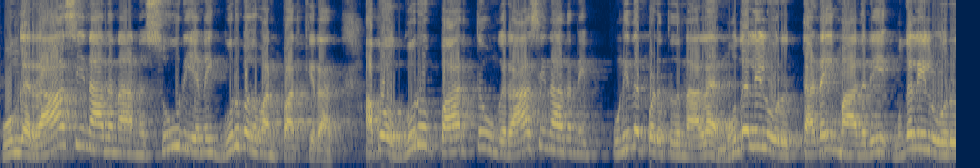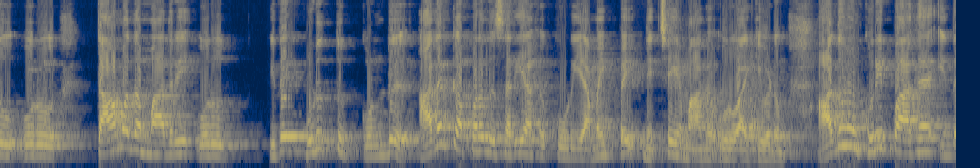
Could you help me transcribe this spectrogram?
உங்க ராசிநாதனான சூரியனை குரு பகவான் பார்க்கிறார். அப்போ குரு பார்த்து உங்க ராசிநாதனை புனிதப்படுத்துறதுனால முதலில் ஒரு தடை மாதிரி முதலில் ஒரு ஒரு தாமதம் மாதிரி ஒரு இதை கொடுத்து கொண்டு அதற்கப்புறம் அது சரியாகக்கூடிய அமைப்பை நிச்சயமாக உருவாக்கிவிடும். அதுவும் குறிப்பாக இந்த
